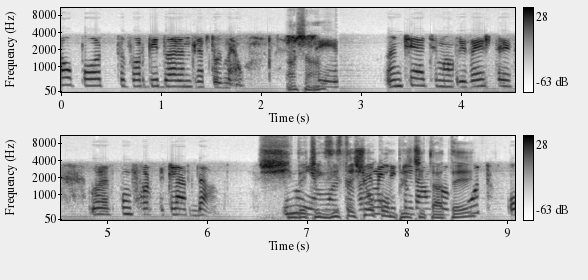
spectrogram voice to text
Eu pot vorbi doar în dreptul meu. Așa. Și în ceea ce mă privește, vă răspund foarte clar, da. Și Nu deci e există multă și o vreme de când complicitate. Am făcut o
